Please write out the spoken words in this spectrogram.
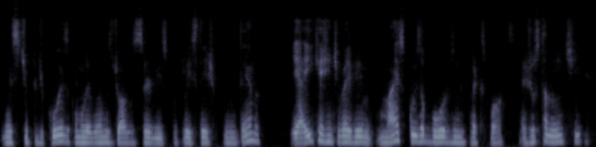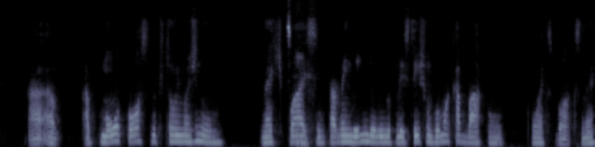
nesse tipo de coisa, como levando os jogos de serviço pro PlayStation, pro Nintendo, é aí que a gente vai ver mais coisa boa vindo pro Xbox. É justamente a, a, a mão oposta do que estão imaginando. Né? Que tipo, Sim. ah, se tá vendendo ali no PlayStation, vamos acabar com, com o Xbox, né?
